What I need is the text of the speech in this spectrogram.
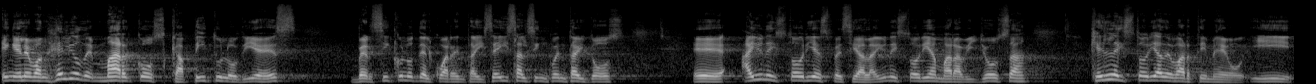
En el Evangelio de Marcos capítulo 10, versículos del 46 al 52, eh, hay una historia especial, hay una historia maravillosa, que es la historia de Bartimeo. Y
